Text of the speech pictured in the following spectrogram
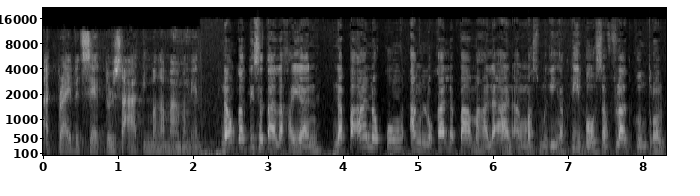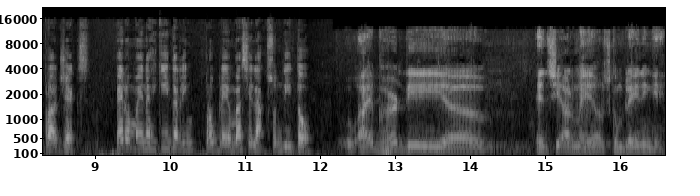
at private sector sa ating mga mamamayan. Naungkat din sa talakayan na paano kung ang lokal na pamahalaan ang mas maging aktibo sa flood control projects. Pero may nakikita ring problema si Lacson dito. I've heard the uh, NCR mayors complaining eh.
